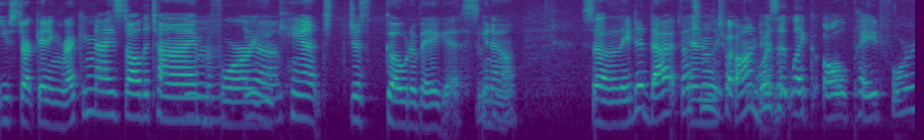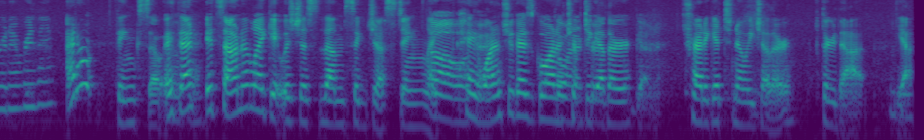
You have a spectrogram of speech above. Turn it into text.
you start getting recognized all the time, Mm, before yeah. you can't just go to Vegas, you Mhm. know. So they did that That's really fun. Was it like all paid for and everything? I don't think so. It that it sounded like it was just them suggesting like, Oh, "Hey, why don't you guys go on Go a on trip a trip. together, try to get to know each other through that." Yeah.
